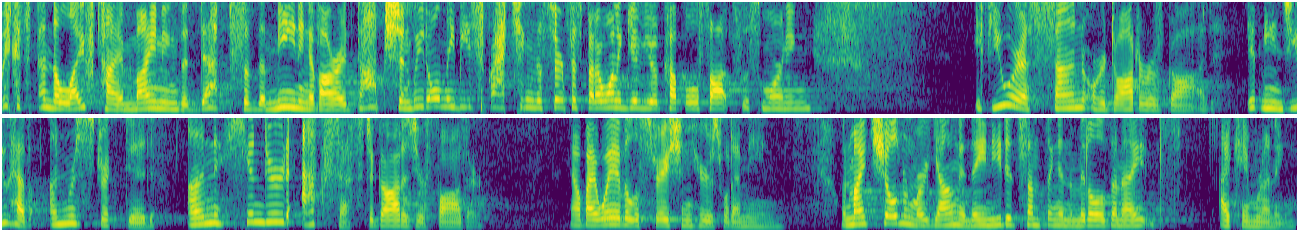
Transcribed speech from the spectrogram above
We could spend a lifetime mining the depths of the meaning of our adoption. We'd only be scratching the surface, but I want to give you a couple of thoughts this morning. If you are a son or daughter of God, it means you have unrestricted, unhindered access to God as your father. Now, by way of illustration, here's what I mean. When my children were young and they needed something in the middle of the night, I came running.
